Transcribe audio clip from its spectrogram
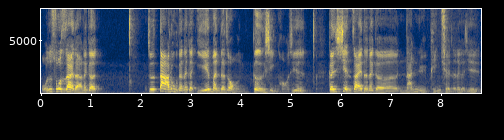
我是说实在的，那个就是大陆的那个爷们的这种个性，哈，其实跟现在的那个男女平权的那个其实。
